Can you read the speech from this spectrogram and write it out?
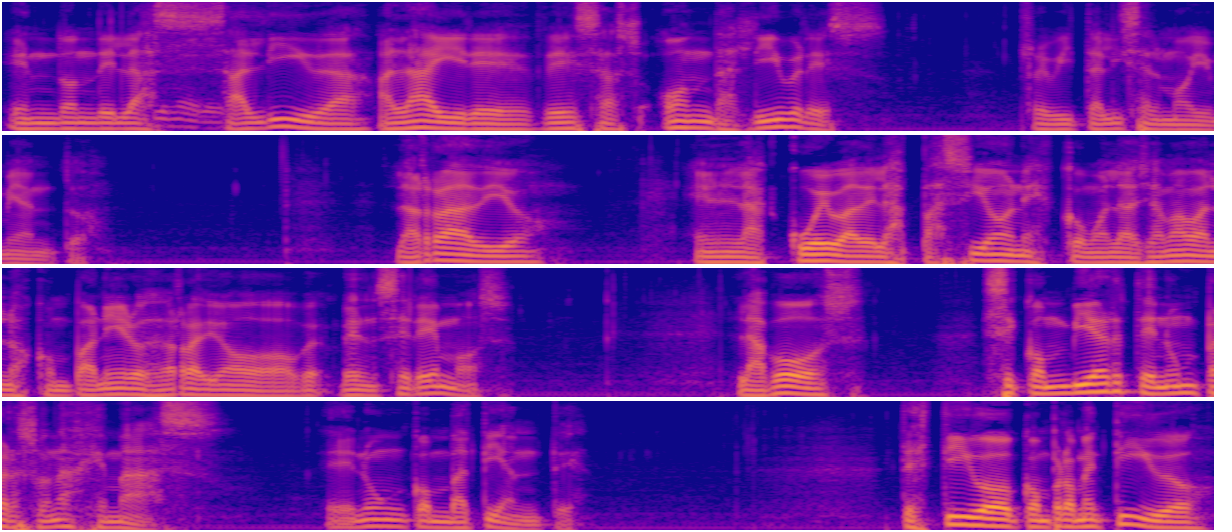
en donde la salida al aire de esas ondas libres revitaliza el movimiento. La radio, en la cueva de las pasiones, como la llamaban los compañeros de Radio Venceremos, la voz se convierte en un personaje más, en un combatiente. Testigo comprometido,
